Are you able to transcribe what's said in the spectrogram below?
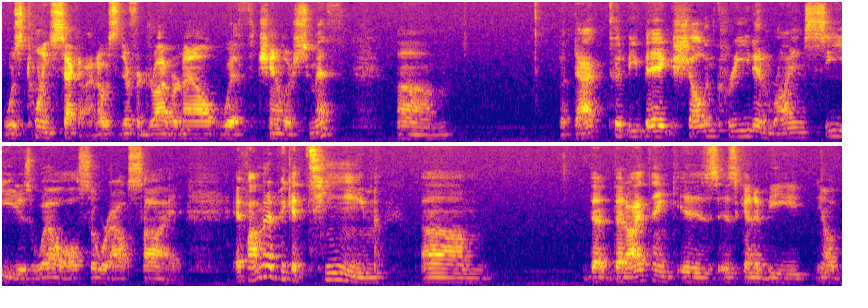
was 22nd. I know it's a different driver now with Chandler Smith. Um, but that could be big. Sheldon Creed and Ryan Sieg as well also were outside. If I'm going to pick a team um, that that I think is is going to be you know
